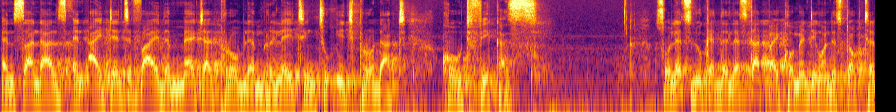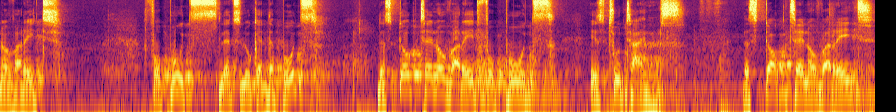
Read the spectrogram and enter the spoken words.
and sandals and identify the major problem relating to each product quote figures. So let's look at the, let's start by commenting on the stock turnover rate. For boots, let's look at the boots. The stock turnover rate for boots is two times. The stock turnover rate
